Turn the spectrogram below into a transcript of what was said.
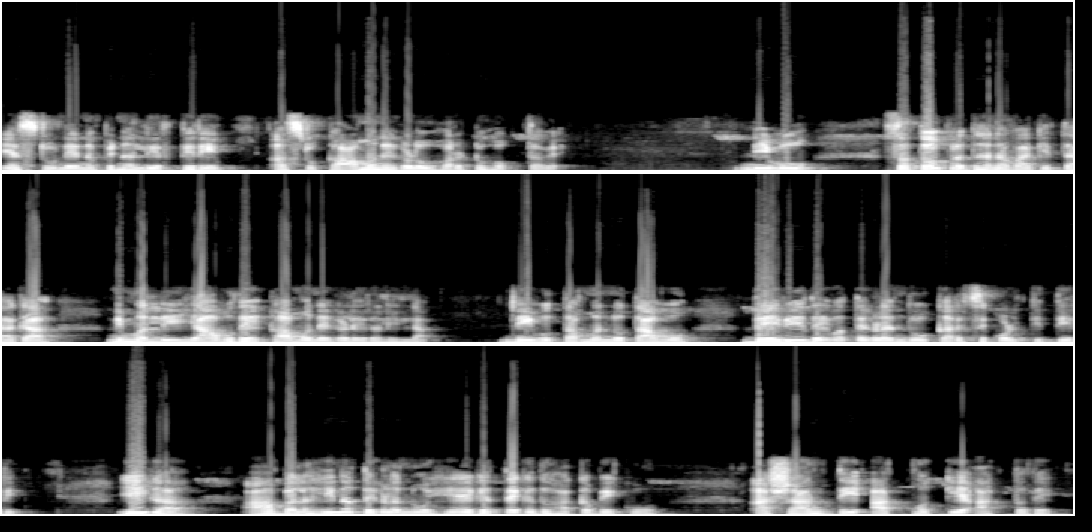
ಎಷ್ಟು ನೆನಪಿನಲ್ಲಿರ್ತೀರಿ, ಅಷ್ಟು ಕಾಮನೆಗಳು ಹೊರಟು ಹೋಗ್ತವೆ. ನೀವು ಸತೋಪ್ರಧಾನವಾಗಿದ್ದಾಗ ನಿಮ್ಮಲ್ಲಿ ಯಾವುದೇ ಕಾಮನೆಗಳಿರಲಿಲ್ಲ. ನೀವು ತಮ್ಮನ್ನು ತಾವು ದೇವಿ ದೇವತೆಗಳೆಂದು ಕರೆಸಿಕೊಳ್ತಿದ್ದೀರಿ. ಈಗ ಆ ಬಲಹೀನತೆಗಳನ್ನು ಹೇಗೆ ತೆಗೆದುಹಾಕಬೇಕು? ಅಶಾಂತಿ ಆತ್ಮಕ್ಕೆ ಆಗ್ತದೆ.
